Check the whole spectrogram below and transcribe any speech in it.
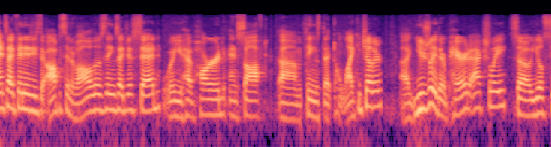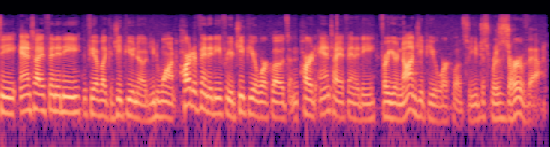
Anti-affinity is the opposite of all of those things I just said, where you have hard and soft um, things that don't like each other. Uh, usually they're paired actually. So you'll see anti-affinity if you have like a GPU node. You'd want hard affinity for your GPU workloads and hard anti-affinity for your non-GPU workloads. So you just reserve that.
